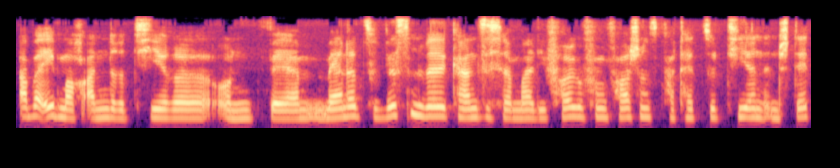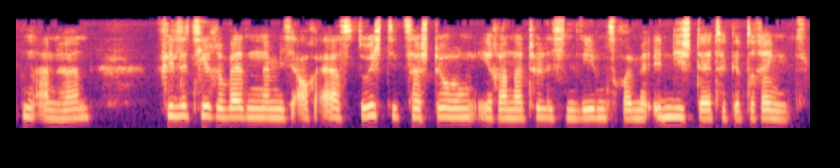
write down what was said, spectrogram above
Aber eben auch andere Tiere. Und wer mehr dazu wissen will, kann sich ja mal die Folge vom Forschungsquartett zu Tieren in Städten anhören. Viele Tiere werden nämlich auch erst durch die Zerstörung ihrer natürlichen Lebensräume in die Städte gedrängt.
